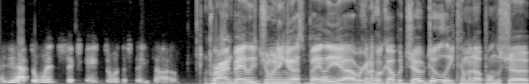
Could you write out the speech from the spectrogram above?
and you have to win six games to win the state title. Brian Bailey joining us. Bailey, uh, we're going to hook up with Joe Dooley coming up on the show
